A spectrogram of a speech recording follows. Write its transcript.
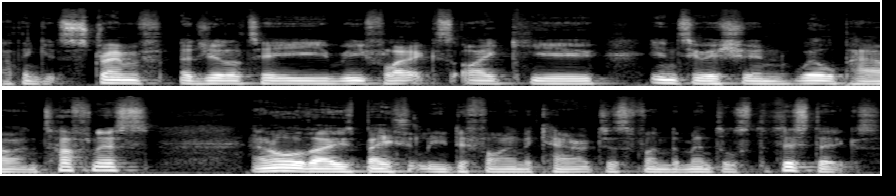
I think it's strength, agility, reflex, IQ, intuition, willpower, and toughness, and all of those basically define the character's fundamental statistics.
